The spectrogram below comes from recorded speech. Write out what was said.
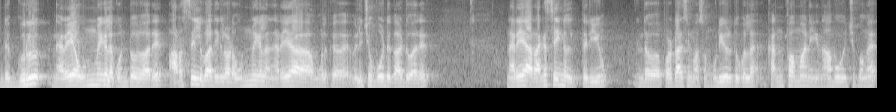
இந்த குரு நிறைய உண்மைகளை கொண்டு வருவார். அரசியல்வாதிகளோட உண்மைகளை நிறையா உங்களுக்கு வெளிச்சம் போட்டு காட்டுவார். நிறையா ரகசியங்கள் தெரியும். இந்த புரட்டாசி மாதம் முடியறதுக்குள்ளே கன்ஃபார்மாக நீங்கள் ஞாபகம் வச்சுக்கோங்க.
